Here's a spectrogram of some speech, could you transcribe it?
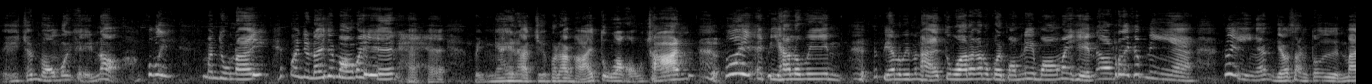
เอ้ยฉันมองไม่เห็นเนาะเฮ้ยมันอยู่ไหน มันอยู่ไหนจะมองไม่เห็น เป็นไงล่ะเจอพลังหายตัวของฉัน เฮ้ยไอผีฮาโลวีนไอผีฮาโลวีนมันหายตัวนะครับทุกคนผมนี่มองไม่เห็นอะไรครับเนี่ยเฮ้ยงั้นเดี๋ยวสั่งตัวอื่นมา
